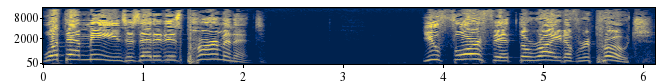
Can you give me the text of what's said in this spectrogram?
what that means is that it is permanent. You forfeit the right of reproach.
